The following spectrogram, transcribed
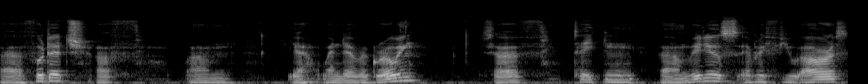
uh, footage of um, yeah when they were growing. So I've taken um, videos every few hours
